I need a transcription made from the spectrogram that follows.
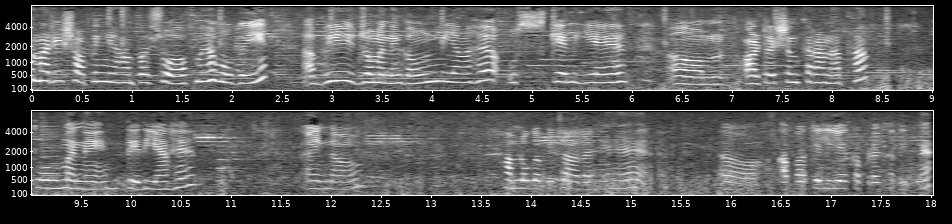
हमारी शॉपिंग यहाँ पर शो ऑफ़ में हो गई। अभी जो मैंने गाउन लिया है उसके लिए ऑल्ट्रेशन कराना था। तो मैंने दे दिया है। एंड नाउ हम लोग अभी जा रहे हैं अपा के लिए कपड़े खरीदने।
